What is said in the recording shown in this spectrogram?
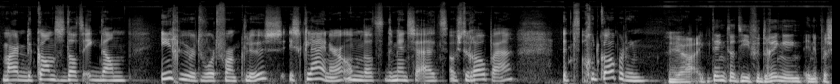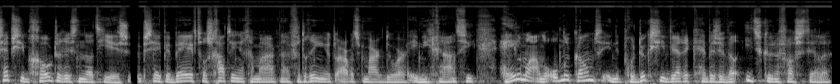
Maar de kans dat ik dan ingehuurd word voor een klus is kleiner, omdat de mensen uit Oost-Europa het goedkoper doen. Ja, ik denk dat die verdringing in de perceptie groter is dan dat die is. Het CPB heeft wel schattingen gemaakt naar verdringing op de arbeidsmarkt door immigratie. Helemaal aan de onderkant, in de productiewerk, hebben ze wel iets kunnen vaststellen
